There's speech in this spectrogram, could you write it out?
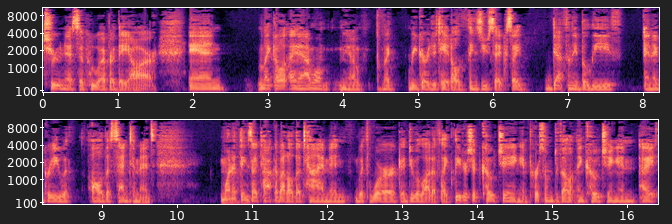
trueness of whoever they are. And like, and I won't, you know, like regurgitate all the things you said because I definitely believe and agree with all the sentiments. One of the things I talk about all the time and with work, I do a lot of like leadership coaching and personal development coaching and I,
